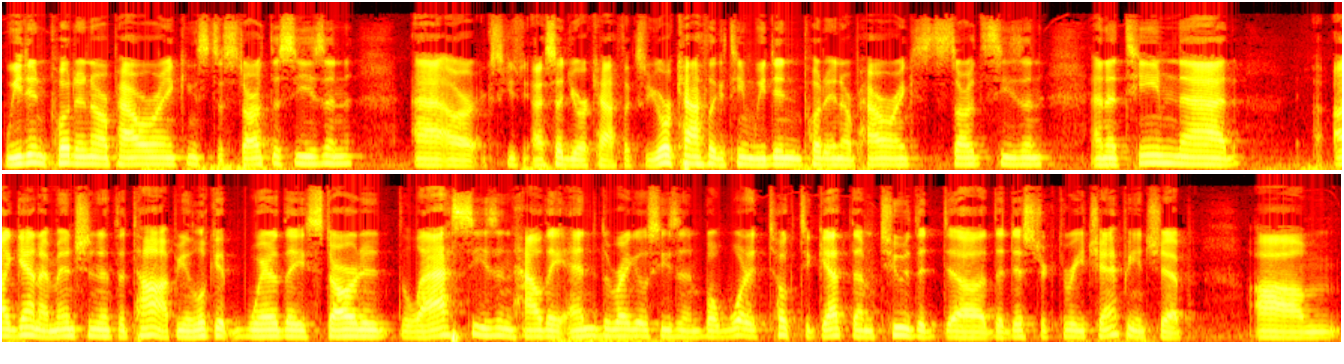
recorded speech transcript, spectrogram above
we didn't put in our power rankings to start the season, uh, or excuse me, I said York Catholic. So York Catholic, a team we didn't put in our power rankings to start the season, and a team that, again, I mentioned at the top. You look at where they started the last season, how they ended the regular season, but what it took to get them to the uh, the District Three championship. Um,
